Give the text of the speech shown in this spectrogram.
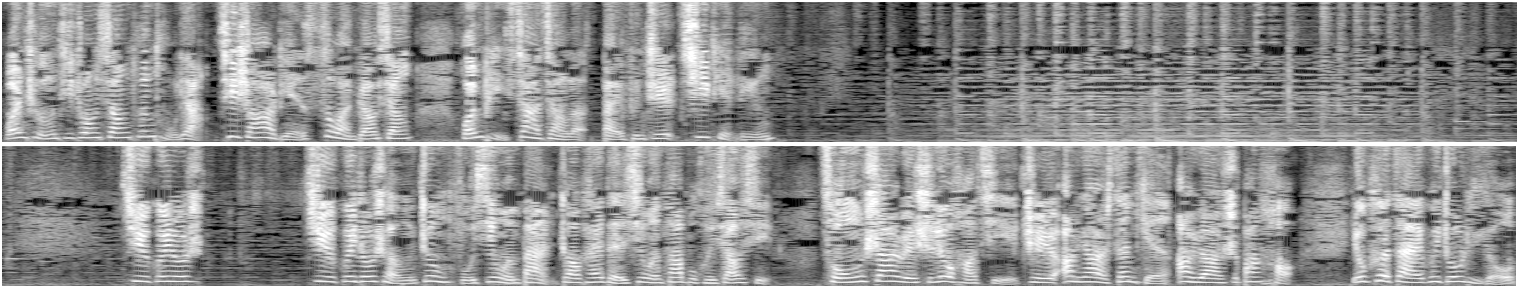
完成集装箱吞吐量七十二点四万标箱，环比下降了百分之七点零。据贵州，据贵州省政府新闻办召开的新闻发布会消息，从十二月十六号起至二零二三年二月二十八号，游客在贵州旅游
